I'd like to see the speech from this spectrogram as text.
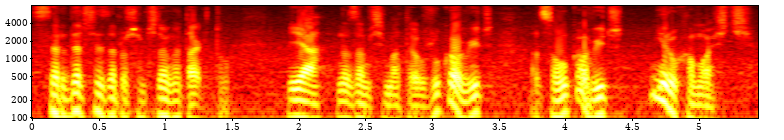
serdecznie zapraszam Cię do kontaktu. Ja nazywam się Mateusz Żukowicz, a Sąkowicz Nieruchomości.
